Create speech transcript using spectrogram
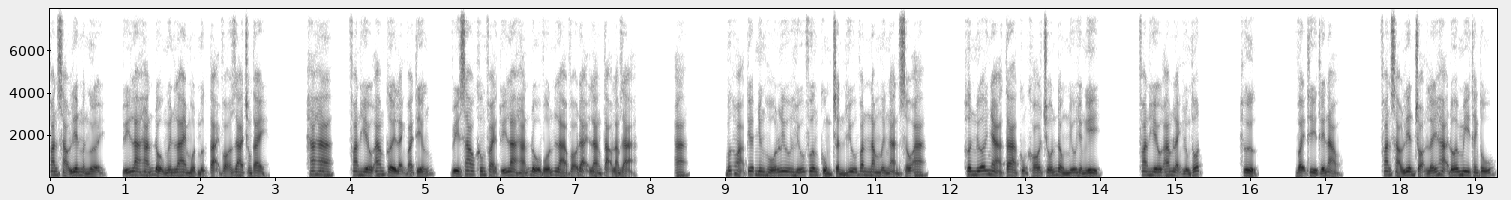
Phan xảo liên mật người, túy la hán đổ nguyên lai một mực tại võ ra trong tay. Ha ha, phan hiếu am cười lạnh vài tiếng, vì sao không phải túy la hán đổ vốn là võ đại lang tạo làm giả? A. Bức họa kia nhưng hố lưu hữu phương cùng trần hữu văn năm mươi ngàn sâu a. Hơn nữa nhà ta cũng khó trốn đồng mưu hiểm nghi. Phan hiếu am lạnh lùng thốt. Ừ vậy thì thế nào? Phan xảo liên chọn lấy hạ đôi mi thanh tú,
